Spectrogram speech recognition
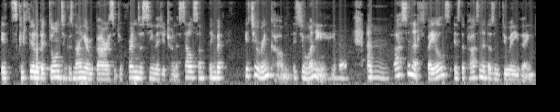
it could feel a bit daunting because now you're embarrassed that your friends are seeing that you're trying to sell something, but it's your income, it's your money, you know. And mm. the person that fails is the person that doesn't do anything,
